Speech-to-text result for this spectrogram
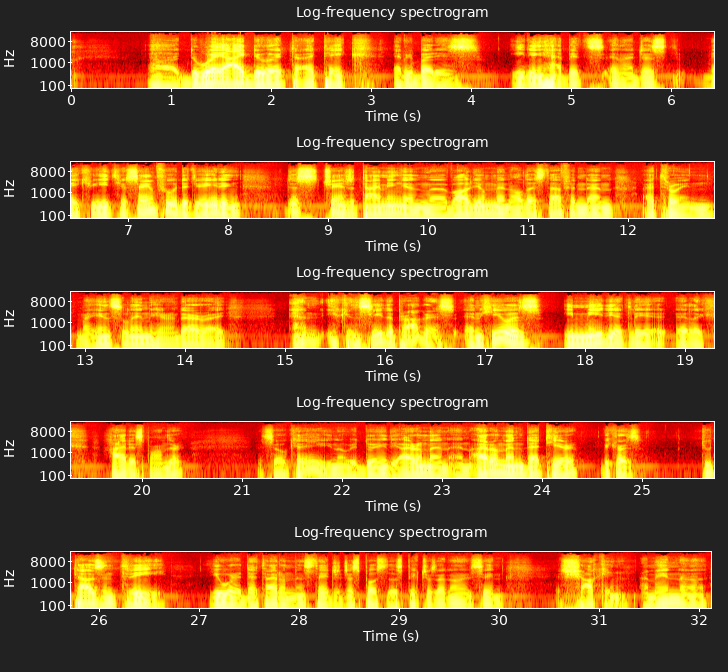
Uh, the way I do it, I take everybody's eating habits and I just make you eat your same food that you're eating, just change the timing and uh, volume and all that stuff, and then I throw in my insulin here and there, right? And you can see the progress. And he was immediately uh, like high responder. It's okay, you know, we're doing the Ironman and Ironman that year because 2003 you were at that Ironman stage. I just posted those pictures. I don't know if you've seen. It's shocking. I mean, uh,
